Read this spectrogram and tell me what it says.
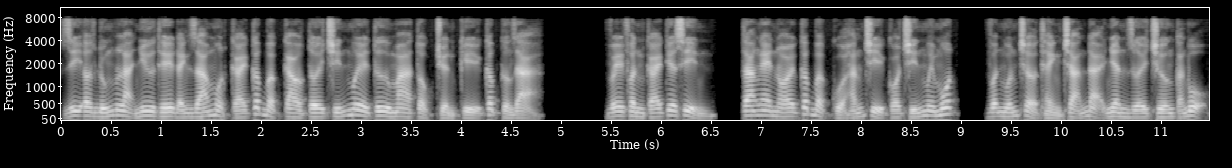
Di ơ đúng là như thế đánh giá một cái cấp bậc cao tới 94 ma tộc truyền kỳ cấp cường giả. Về phần cái kia xỉn, ta nghe nói cấp bậc của hắn chỉ có 91, vẫn muốn trở thành trãn đại nhân dưới trướng cán bộ,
